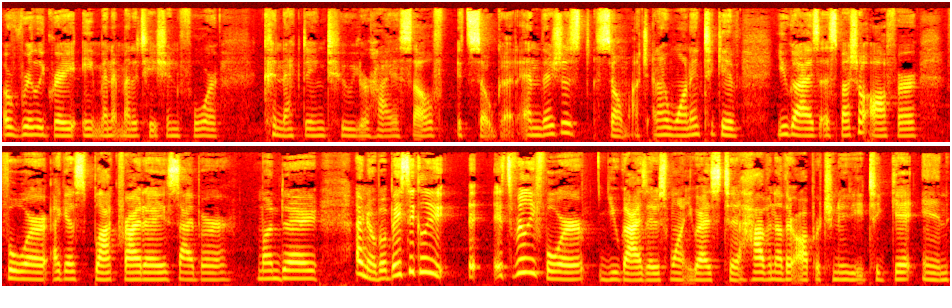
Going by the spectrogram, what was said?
a really great eight minute meditation for connecting to your highest self. It's so good. And there's just so much. And I wanted to give you guys a special offer for, I guess, Black Friday, Cyber Monday. I don't know, but basically, it's really for you guys. I just want you guys to have another opportunity to get in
